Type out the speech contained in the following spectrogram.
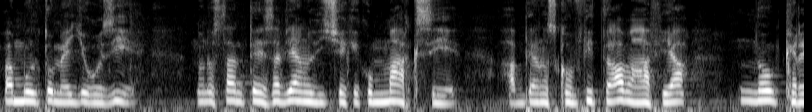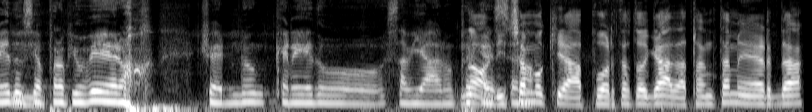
va molto meglio così. Nonostante Saviano dice che con Maxi abbiano sconfitto la mafia, non credo mm. sia proprio vero. cioè, non credo Saviano. No, diciamo no... che ha portato a galla tanta merda,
